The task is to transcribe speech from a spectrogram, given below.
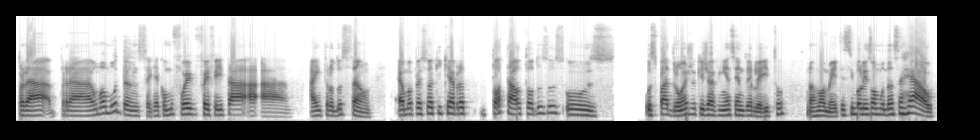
para uma mudança, que é como foi, foi feita a, a, a introdução. É uma pessoa que quebra total todos os, os, os padrões do que já vinha sendo eleito normalmente, e simboliza uma mudança real.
